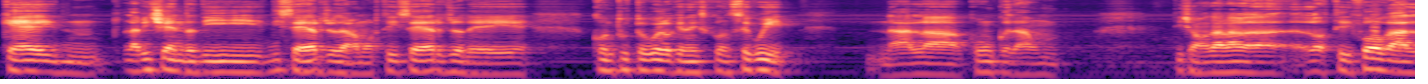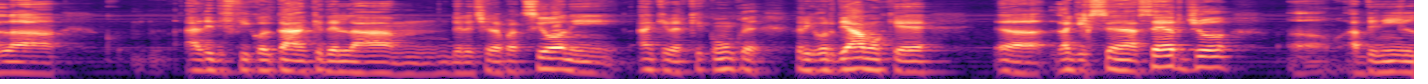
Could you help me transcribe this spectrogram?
che è la vicenda di, di Sergio, della morte di Sergio, dei- con tutto quello che ne conseguì dalla, comunque da un, diciamo, dalla lotta di fuoco alla- alle difficoltà anche della, delle celebrazioni, anche perché comunque ricordiamo che eh, l'aggressione a Sergio eh, avvenì il,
